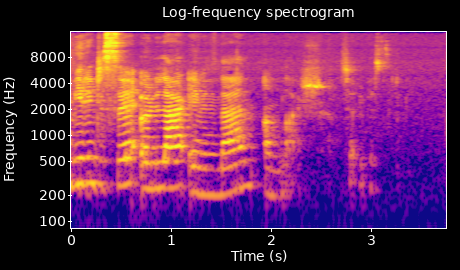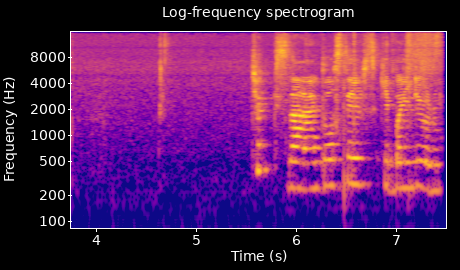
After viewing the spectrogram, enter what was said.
Birincisi Ölüler Evinden Anılar. Şöyle göstereyim. Çok güzel. Dostoyevski bayılıyorum.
